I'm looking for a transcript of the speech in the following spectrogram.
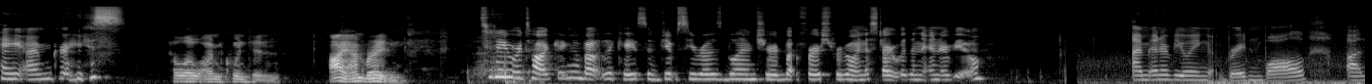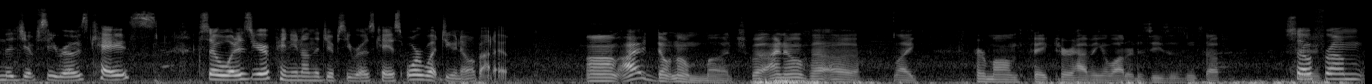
Hey, I'm Grace. Hello, I'm Quentin. Hi, I'm Braden. Today we're talking about the case of Gypsy Rose Blanchard, but first we're going to start with an interview. I'm interviewing Braden Ball on the Gypsy Rose case. So, what is your opinion on the Gypsy Rose case, or what do you know about it? Um, I don't know much, but I know that uh, like her mom faked her having a lot of diseases and stuff. So, Okay. from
